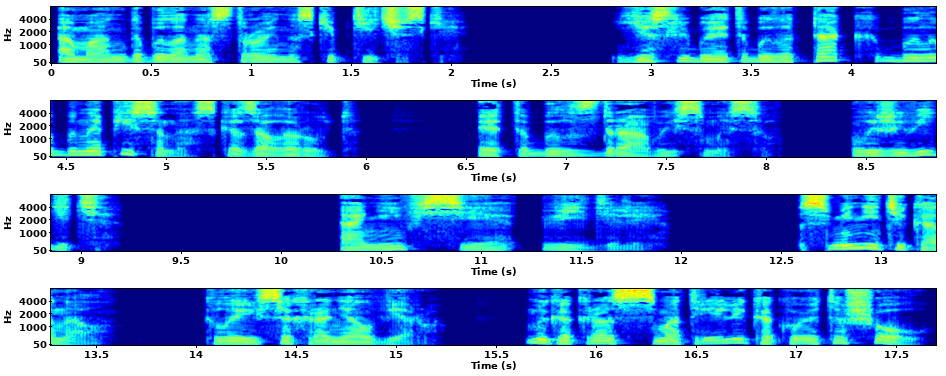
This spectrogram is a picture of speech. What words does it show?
Аманда была настроена скептически. «Если бы это было так, было бы написано», — сказала Рут. Это был здравый смысл. Вы же видите? Они все видели. «Смените канал». Клей сохранял веру. «Мы как раз смотрели какое-то шоу».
